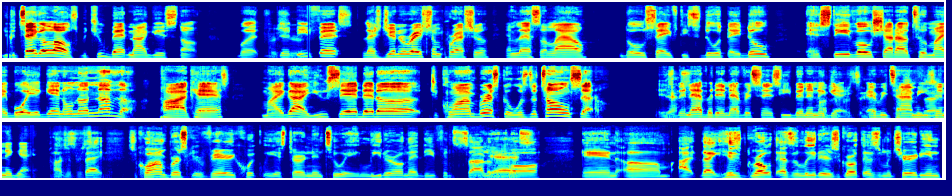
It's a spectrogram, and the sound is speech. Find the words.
You could take a loss, but you better not get stumped. But For the sure. defense, let's generate some pressure and let's allow those safeties to do what they do. And Steve O, shout out to my boy again on another podcast. My guy, you said that uh Jaquan Brisker was the tone setter. It's Yes. been evident ever since he's been in the game. 100%. Every time he's in the game. hundred It's a percent. fact. Jaquan Brisker very quickly has turned into a leader on that defensive side of the Yes. ball. And um, I like his growth as a leader, his growth as a maturity, and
